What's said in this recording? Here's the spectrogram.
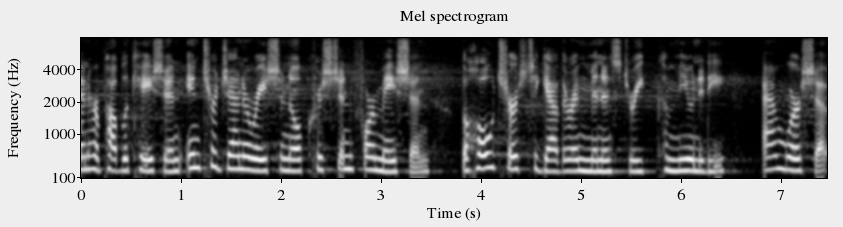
and her publication, Intergenerational Christian Formation The Whole Church Together in Ministry, Community, and Worship,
